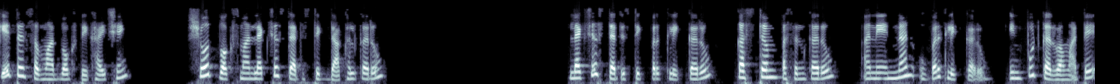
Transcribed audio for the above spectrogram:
ક્ટચ સંવાદ બોક્સ દેખાય છે. શોધ બોક્સમાં લેક્ચર સ્ટેટિસ્ટિક્સ દાખલ કરો. લેક્ચર સ્ટેટિસ્ટિક્સ પર ક્લિક કરો, કસ્ટમ પસંદ કરો અને નોને ઉપર ક્લિક કરો. ઇનપુટ કરવા માટે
